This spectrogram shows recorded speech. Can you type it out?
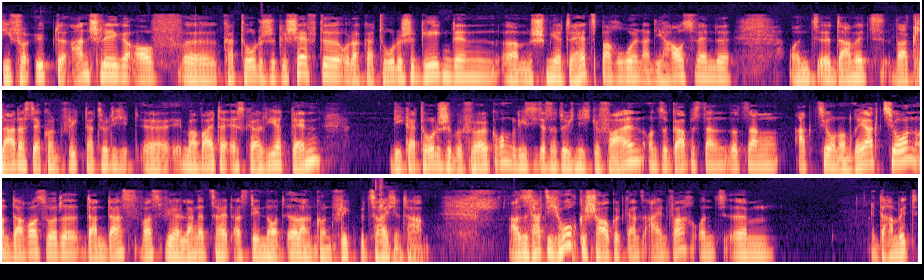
die verübte Anschläge auf äh, katholische Geschäfte oder katholische Gegenden, ähm, schmierte Hetzparolen an die Hauswände und äh, damit war klar, dass der Konflikt natürlich äh, immer weiter eskaliert, denn die katholische Bevölkerung ließ sich das natürlich nicht gefallen und so gab es dann sozusagen Aktion und Reaktion und daraus wurde dann das, was wir lange Zeit als den Nordirland-Konflikt bezeichnet haben. Also es hat sich hochgeschaukelt, ganz einfach. Und ähm, damit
